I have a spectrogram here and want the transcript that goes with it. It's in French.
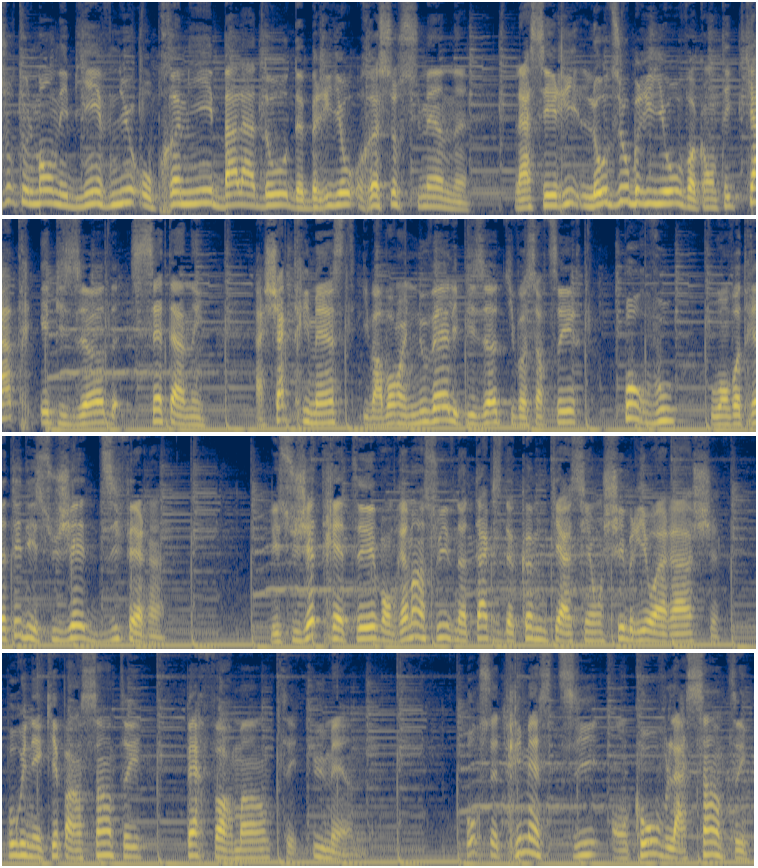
Bonjour tout le monde et bienvenue au premier balado de Brio Ressources Humaines. La série L'Audio Brio va compter quatre épisodes cette année. À chaque trimestre, il va y avoir un nouvel épisode qui va sortir pour vous où on va traiter des sujets différents. Les sujets traités vont vraiment suivre notre axe de communication chez Brio RH pour une équipe en santé performante et humaine. Pour ce trimestre-ci, on couvre la santé.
